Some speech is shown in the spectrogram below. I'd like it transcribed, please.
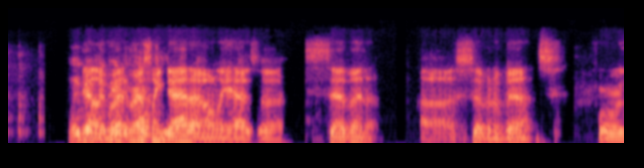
yeah, like Wrestling Data only has uh, seven uh, seven events for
